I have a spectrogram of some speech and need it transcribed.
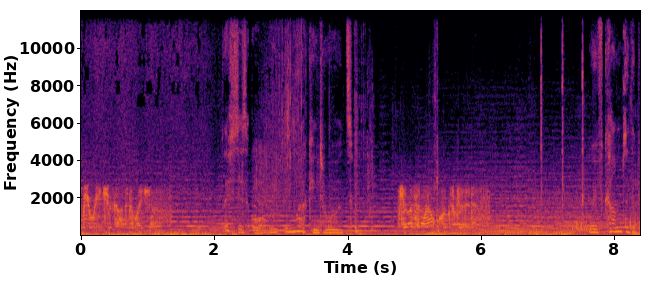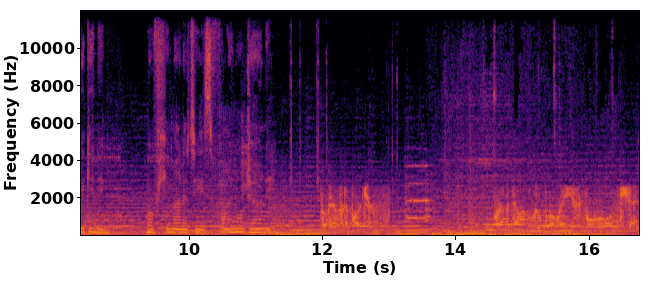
We reach your constellation. This is all we've been working towards. Jemison route looks good. We've come to the beginning of humanity's final journey. Prepare for departure. Graviton loop array spool check.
